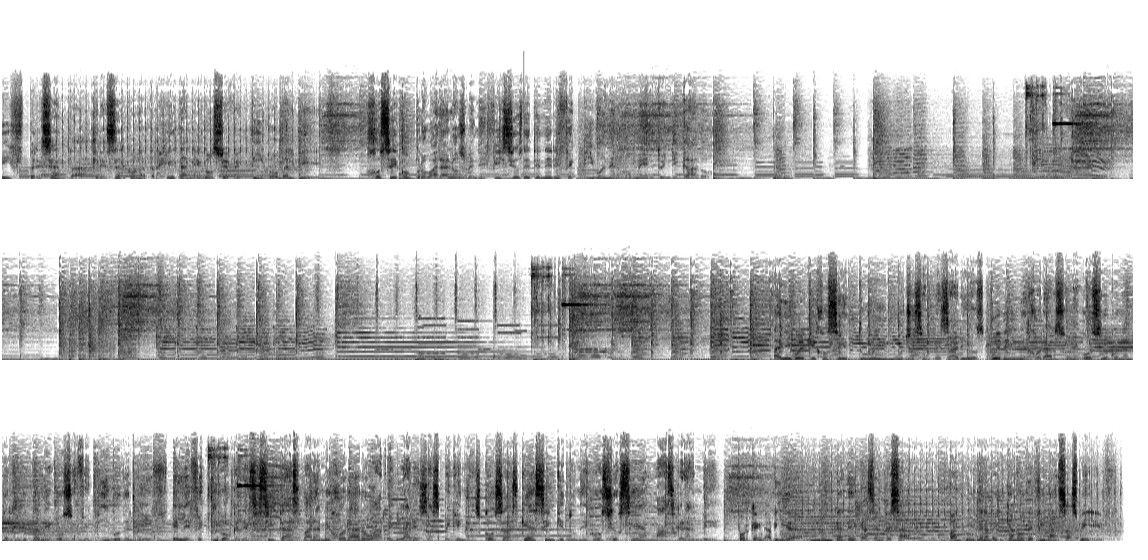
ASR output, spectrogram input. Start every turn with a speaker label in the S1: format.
S1: BIF presenta Crecer con la tarjeta Negocio Efectivo del BIF.
S2: José comprobará los beneficios de tener efectivo en el momento indicado. Al igual que José, tú y muchos empresarios pueden mejorar su negocio con la tarjeta Negocio Efectivo del BIF. El efectivo que necesitas para mejorar o arreglar esas pequeñas cosas que hacen que tu negocio sea más grande.
S1: Porque en la vida nunca dejas de empezar. Banco Interamericano de Finanzas BIF.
